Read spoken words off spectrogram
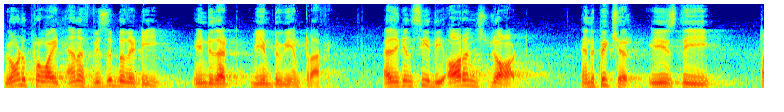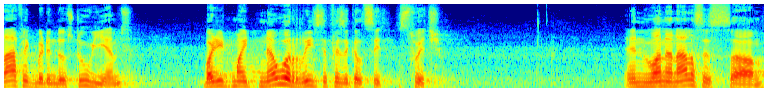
we want to provide enough visibility into that VM to VM traffic. As you can see, the orange dot in the picture is the traffic between those two VMs, but it might never reach the physical switch. In one analysis, um,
